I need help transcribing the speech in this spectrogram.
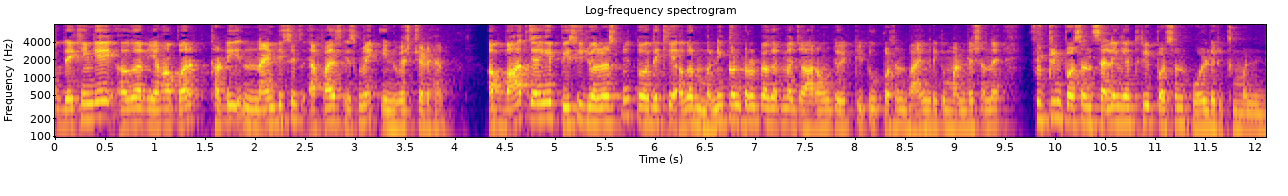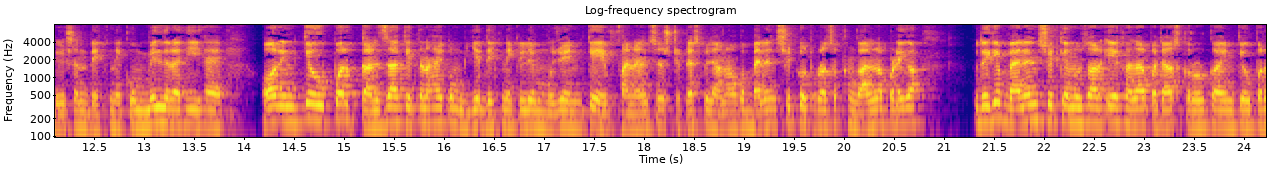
देखेंगे, अगर यहाँ पर थर्टी नाइनटी सिक्स एफ़ इसमें इन्वेस्टेड है। अब बात करेंगे पीसी ज्वेलर्स में तो देखिए, अगर मनी कंट्रोल पे अगर मैं जा रहा हूँ तो 82 परसेंट बाइंग रिकमेंडेशन है 15 परसेंट सेलिंग है 3 परसेंट होल्ड रिकमेंडेशन देखने को मिल रही है। और इनके ऊपर कर्जा कितना है तो ये देखने के लिए मुझे इनके फाइनेंशियल स्टेटस पे जाना होगा। बैलेंस शीट को थोड़ा सा खंगालना पड़ेगा। तो देखिए बैलेंस शीट के अनुसार एक हज़ार पचास करोड़ का इनके ऊपर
